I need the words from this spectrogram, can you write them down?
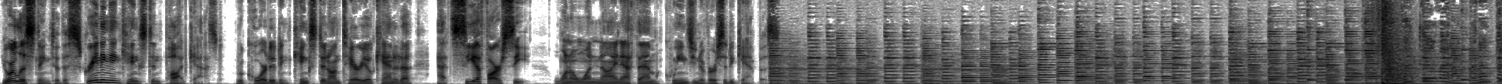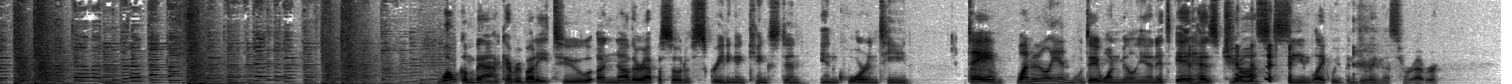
You're listening to the Screening in Kingston podcast, recorded in Kingston, Ontario, Canada at CFRC 1019 FM, Queen's University campus. Welcome back, everybody, to another episode of Screening in Kingston in quarantine. Day Um, one million. Day one million. It's it has just seemed like we've been doing this forever.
